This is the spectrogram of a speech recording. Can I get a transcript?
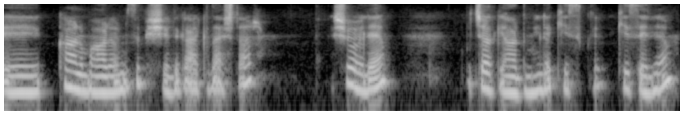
e, karnabaharlarımızı pişirdik arkadaşlar. Şöyle bıçak yardımıyla keselim.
